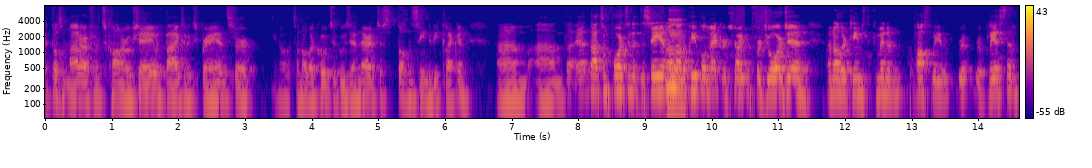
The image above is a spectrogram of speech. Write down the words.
it doesn't matter if it's Conor O'Shea with bags of experience or you know it's another coach that goes in there. It just doesn't seem to be clicking. Um, and uh, that's unfortunate to see. And mm. a lot of people make are shouting for Georgia and, and other teams to come in and possibly re- replace them.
